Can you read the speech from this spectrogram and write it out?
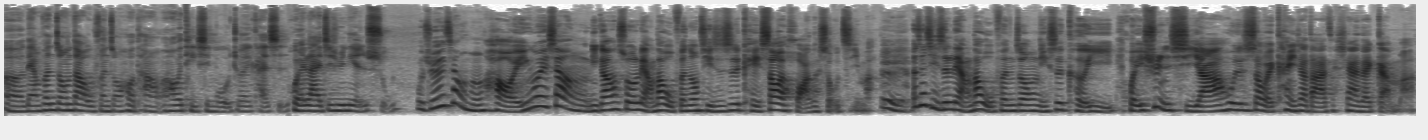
呃两分钟到五分钟后，他然后会提醒我，我就会开始回来继续念书。我觉得这样很好，因为像你刚刚说两到五分钟其实是可以稍微划个手机嘛，嗯，而且其实两到五分钟你是可以回讯息啊，或者是稍微看一下大家现在在干嘛。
